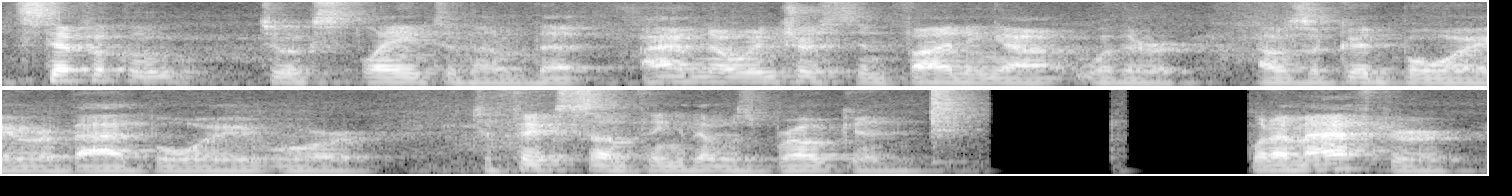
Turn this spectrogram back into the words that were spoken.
It's difficult to explain to them that I have no interest in finding out whether I was a good boy or a bad boy or to fix something that was broken. What I'm after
